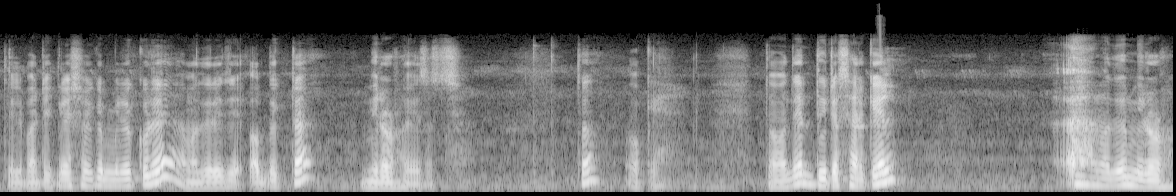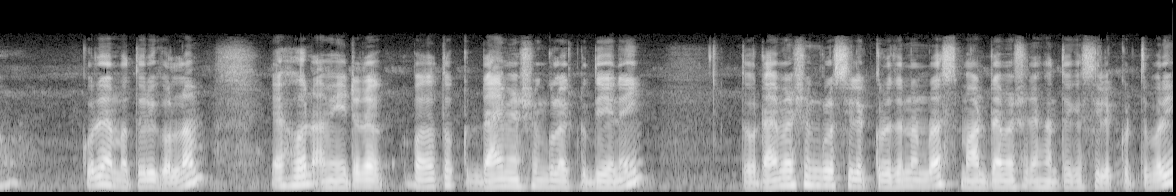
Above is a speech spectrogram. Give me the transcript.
তাহলে ভার্টিক্যালের সাপেক্ষে মিরর করে আমাদের এই যে অবজেক্টটা মিরর হয়ে যাচ্ছে। তো ওকে তো আমাদের দুইটা সার্কেল আমাদের মিরর করে আমরা তৈরি করলাম। এখন আমি এটার আপাতত ডাইমেনশনগুলো একটু দিয়ে নেই। তো ডাইমেনশনগুলো সিলেক্ট করার জন্য আমরা স্মার্ট ডাইমেনশন এখান থেকে সিলেক্ট করতে পারি।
